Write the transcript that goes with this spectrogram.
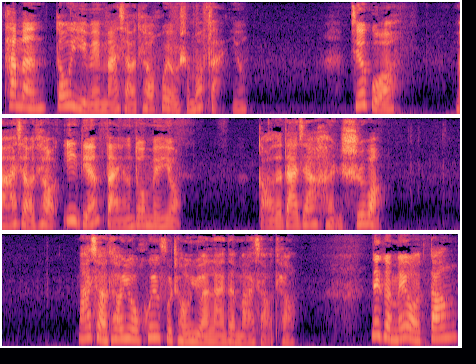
他们都以为马小跳会有什么反应，结果马小跳一点反应都没有，搞得大家很失望。马小跳又恢复成原来的马小跳，那个没有当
